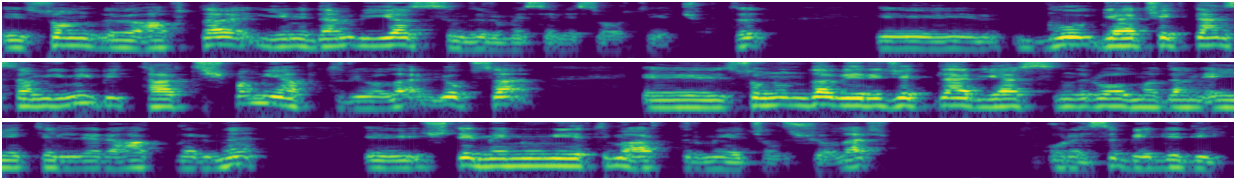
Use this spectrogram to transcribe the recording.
e, son e, hafta yeniden bir yaş sınırı meselesi ortaya çıktı. E, bu gerçekten samimi bir tartışma mı yaptırıyorlar yoksa e, sonunda verecekler yaş sınırı olmadan EYT'lilere haklarını e, işte memnuniyeti mi arttırmaya çalışıyorlar? Orası belli değil.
